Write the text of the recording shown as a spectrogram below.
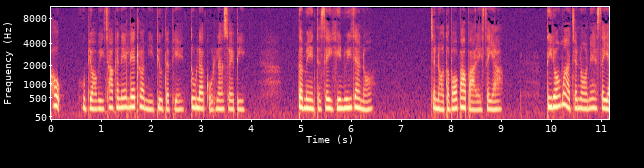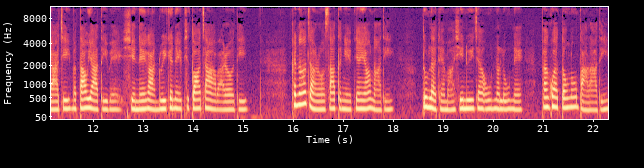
ဟုတ်ဟူပြောပြီးခြာကနေလဲထွက်မိပြုတ်တဲ့ပြင်သူ့လက်ကိုလှမ်းဆွဲပြီးတမင်တစိရင်နွေးချမ်းတော့ ကျွန်တော်သဘောပေါက်ပါတယ်ဆရာဒီတော့မှကျွန်တော်နဲ့ဆရာကြီးမတော့ရသေးပဲရှင်ထဲကနှွေးကနေဖြစ်သွားကြရပါတော့သည်ခဏကြာတော့စားတငယ်ပြန်ရောက်လာသည်သူ့လက်ထဲမှာရင်နွေးချမ်းဦးနှလုံးနဲ့ဖန်ခွက်သုံးလုံးပါလာသည်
